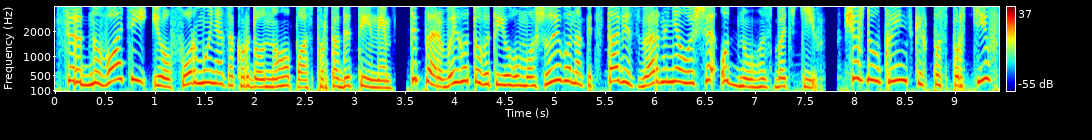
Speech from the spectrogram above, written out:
Серед новацій і оформлення закордонного паспорта дитини. Тепер виготовити його можливо на підставі звернення лише одного з батьків. Що ж до українських паспортів,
